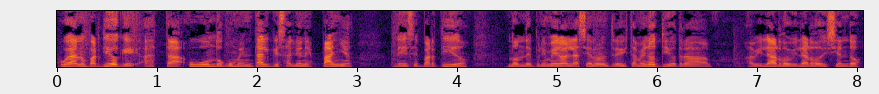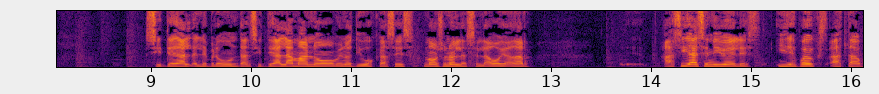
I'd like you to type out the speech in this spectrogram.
Juegan un partido que hasta hubo un documental que salió en España de ese partido, donde primero le hacían una entrevista a Menotti, otra a Bilardo, Bilardo diciendo, si te da, le preguntan, si te da la mano Menotti, ¿vos qué haces? No, yo no se la voy a dar. Así a ese niveles. Y después hasta,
